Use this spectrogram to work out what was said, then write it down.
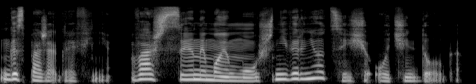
Госпожа графиня, ваш сын и мой муж не вернется еще очень долго.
